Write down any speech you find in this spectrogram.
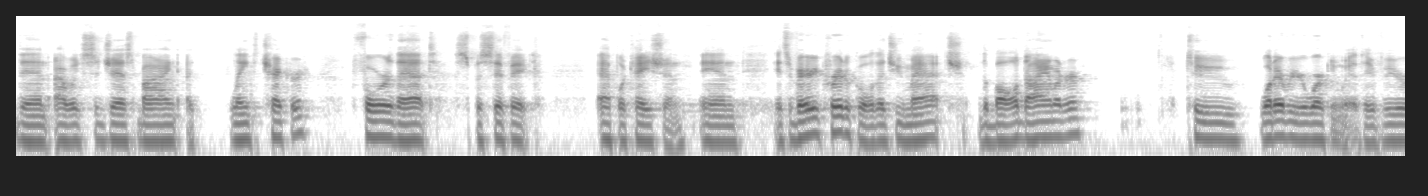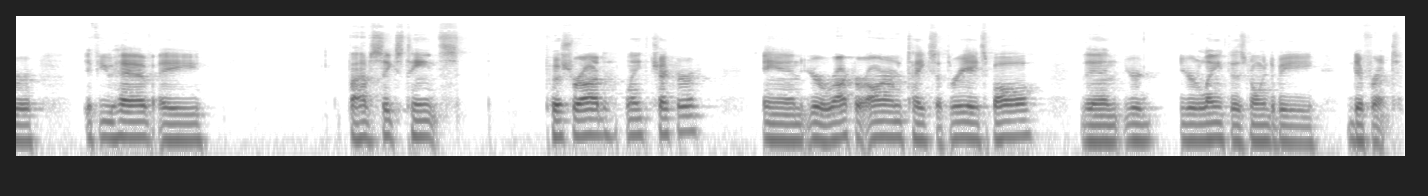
then I would suggest buying a length checker for that specific application. And it's very critical that you match the ball diameter to whatever you're working with. If you're if you have a 5 16ths push rod length checker and your rocker arm takes a 3 8 ball, then your your length is going to be different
